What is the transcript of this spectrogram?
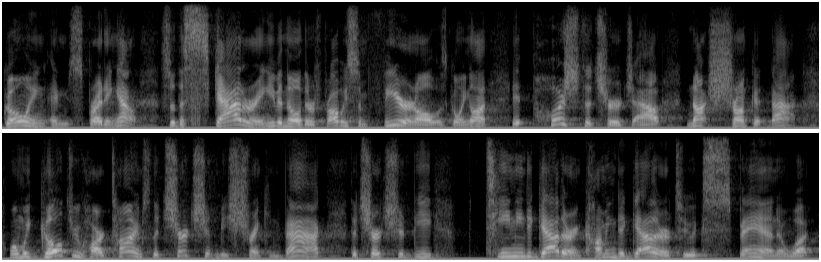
going and spreading out. So the scattering, even though there was probably some fear in all that was going on, it pushed the church out, not shrunk it back. When we go through hard times, the church shouldn't be shrinking back. The church should be teaming together and coming together to expand in what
